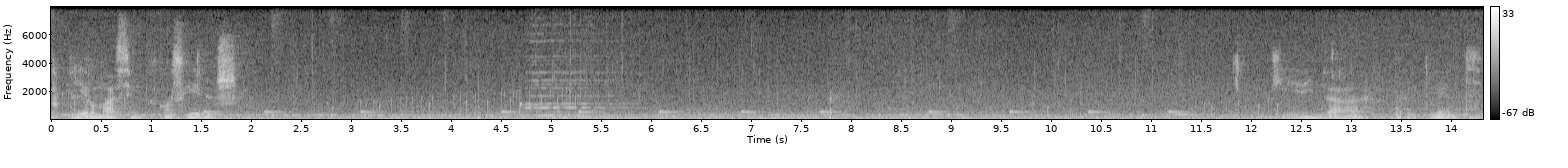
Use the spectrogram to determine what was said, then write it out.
recolher o máximo que conseguirmos. Aparentemente.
